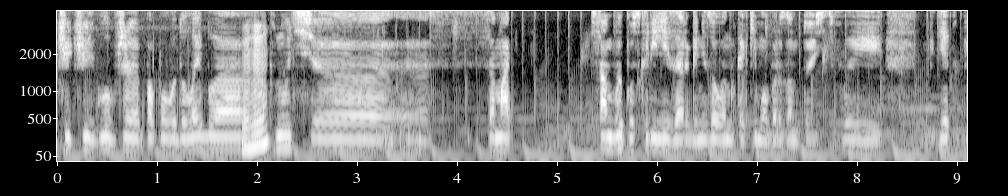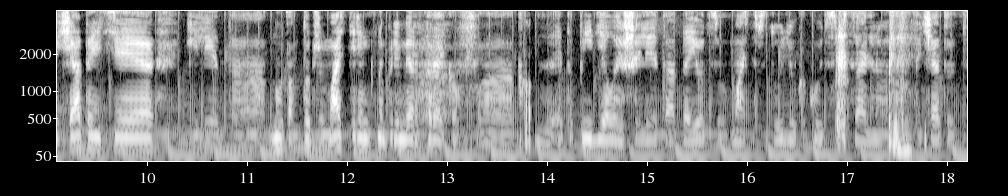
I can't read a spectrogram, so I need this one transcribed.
чуть-чуть глубже по поводу лейбла Мгм. копнуть. Э, э, сама сам выпуск релиза организован каким образом? То есть вы где-то печатаете, или это, ну, там, тот же мастеринг, например, треков, э, это ты делаешь, или это отдается в мастер-студию какую-то специальную, там печатают?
